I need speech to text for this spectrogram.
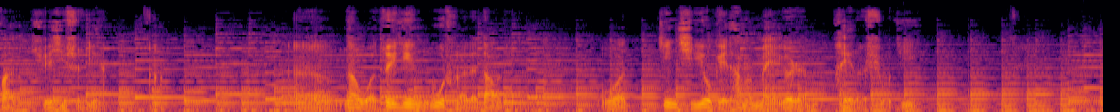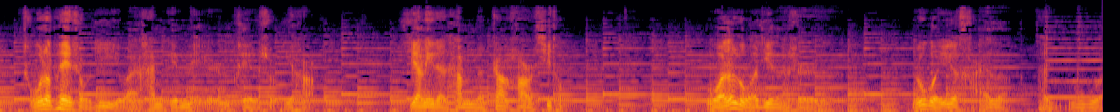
换学习时间啊？呃，那我最近悟出来的道理，我近期又给他们每个人配了手机，除了配手机以外，还给每个人配了手机号，建立了他们的账号系统。我的逻辑呢是，如果一个孩子他如果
